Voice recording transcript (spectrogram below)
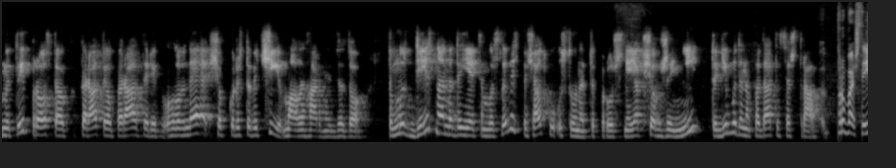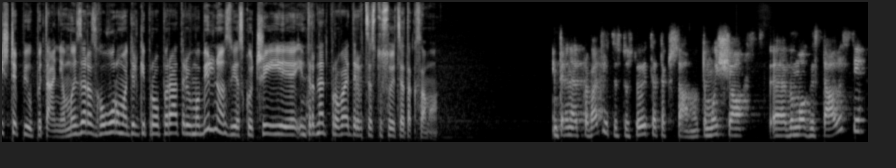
мети просто карати операторів. Головне, щоб користувачі мали гарний зв'язок. Тому дійсно надається можливість спочатку усунути порушення. Якщо вже ні, тоді буде накладатися штраф. Пробачте, і ще пів питання. Ми зараз говоримо тільки про операторів мобільного зв'язку, чи інтернет-провайдерів це стосується так само? Інтернет-провайдерів це стосується так само, тому що е, вимоги сталості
